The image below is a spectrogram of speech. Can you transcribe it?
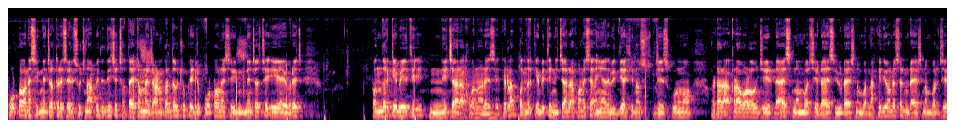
ફોટો અને સિગ્નેચર તો રહેશે, એની સૂચના આપી દીધી છે. છતાંય તમને જાણ કરી દઉં છું કે જે ફોટો અને સિગ્નેચર છે, એ એવરેજ પંદર કેબીથી નીચા રાખવાના રહેશે. કેટલા? પંદર કેબીથી નીચા રાખવાના છે. અહીંયા વિદ્યાર્થીનો જે સ્કૂલનો અઢાર આંકડાવાળો જે ડાયસ નંબર છે ડાયસ યુ ડાયસ નંબર નાખી દેવાનો રહેશે અને ડાયસ નંબર છે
